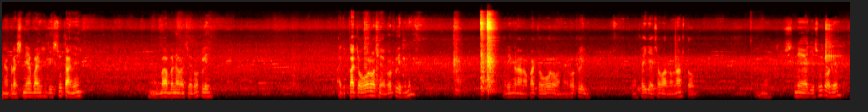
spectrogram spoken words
ને આપણા સ્નેહભાઈ હજી સૂતા છે. બા બનાવે છે રોટલી. આજે કાચો ઓરો છે, રોટલી છે ને? રીંગણાનો કાચો ઓરો અને રોટલી. થઈ જાય સવારનો નાસ્તો. સ્નેહ હજી સૂતો છે.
